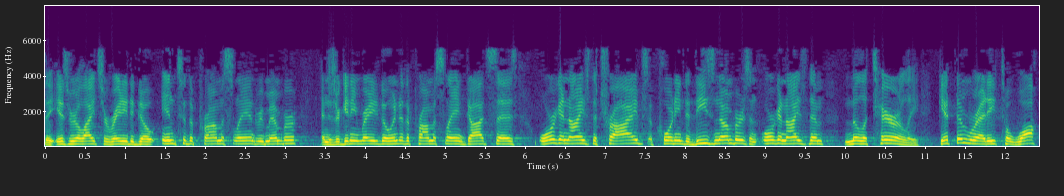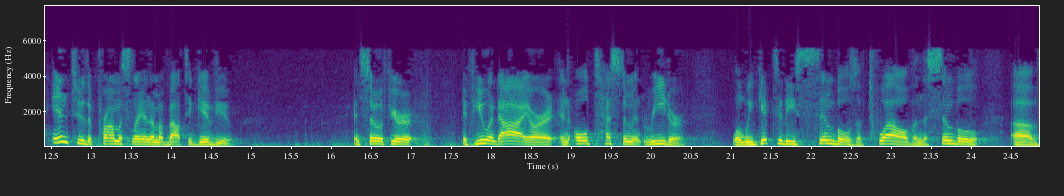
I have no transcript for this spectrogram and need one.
the Israelites are ready to go into the promised land, remember? And as they're getting ready to go into the promised land, God says, organize the tribes according to these numbers and organize them militarily. Get them ready to walk into the promised land I'm about to give you. And so if you're, if you and I are an Old Testament reader, when we get to these symbols of 12 and the symbol of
